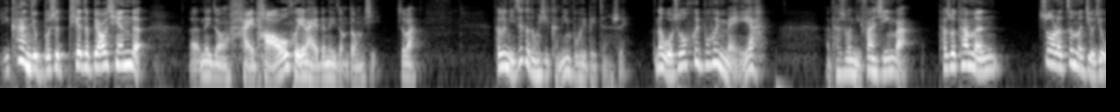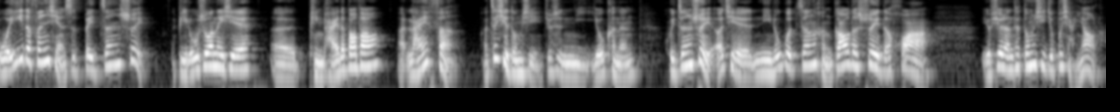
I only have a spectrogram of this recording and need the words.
一看就不是贴着标签的，呃，那种海淘回来的那种东西，是吧？他说你这个东西肯定不会被征税。那我说会不会没呀？啊，他说你放心吧。他说他们做了这么久，就唯一的风险是被征税。比如说那些呃品牌的包包啊、奶粉啊这些东西，就是你有可能会征税，而且你如果征很高的税的话，有些人他东西就不想要了。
